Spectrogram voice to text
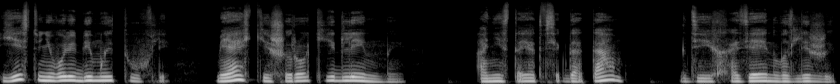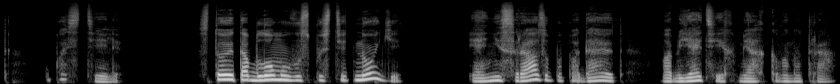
Есть у него любимые туфли, мягкие, широкие и длинные, они стоят всегда там, где их хозяин возлежит, у постели. Стоит Обломову спустить ноги, и они сразу попадают в объятия их мягкого нутра.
